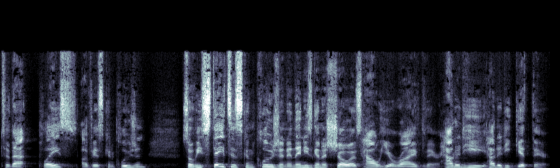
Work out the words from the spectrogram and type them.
to that place of his conclusion. So he states his conclusion, and then he's going to show us how he arrived there. How did he how did he get there?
